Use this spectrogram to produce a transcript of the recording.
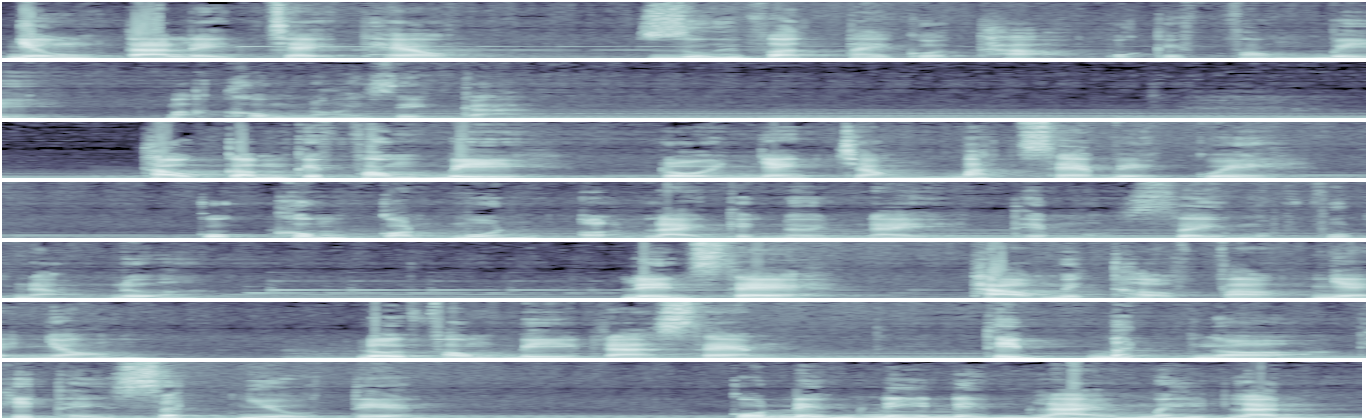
Nhưng ông ta lại chạy theo, Dúi vào tay của Thảo một cái phong bì Mà không nói gì cả. Thảo cầm cái phong bì Rồi nhanh chóng bắt xe về quê. Cô không còn muốn ở lại cái nơi này Thêm một giây một phút nào nữa. Lên xe, Thảo mới thở phào nhẹ nhõm, Lôi phong bì ra xem. Thì bất ngờ khi thấy rất nhiều tiền Cô đếm đi đếm lại mấy lần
